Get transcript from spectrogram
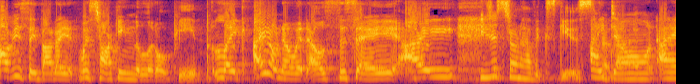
Obviously, thought I was talking to Lil Peep. Like, I don't know what else to say. I You just don't have excuse. I don't. I.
